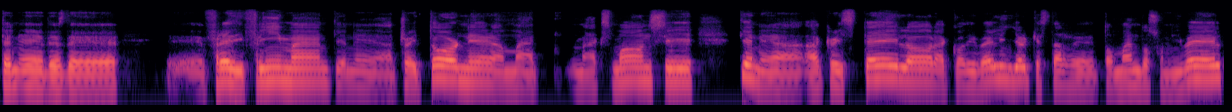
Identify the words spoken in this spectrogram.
desde Freddy Freeman, tiene a Trey Turner, a Max Monsi, tiene a, Chris Taylor, a Cody Bellinger, que está retomando su nivel,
